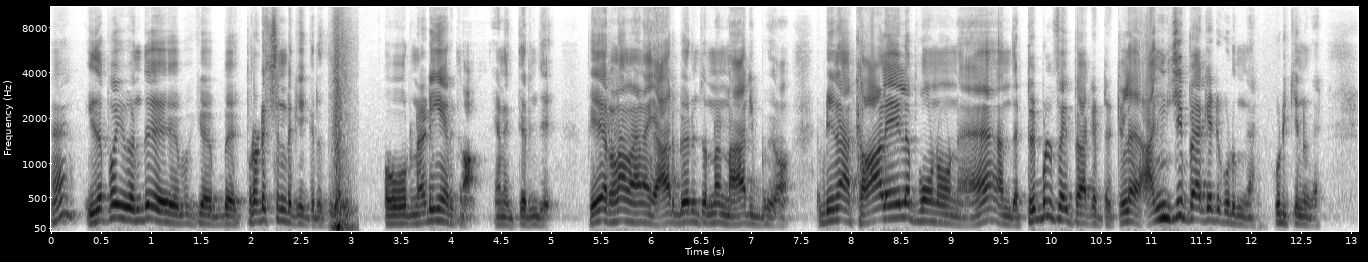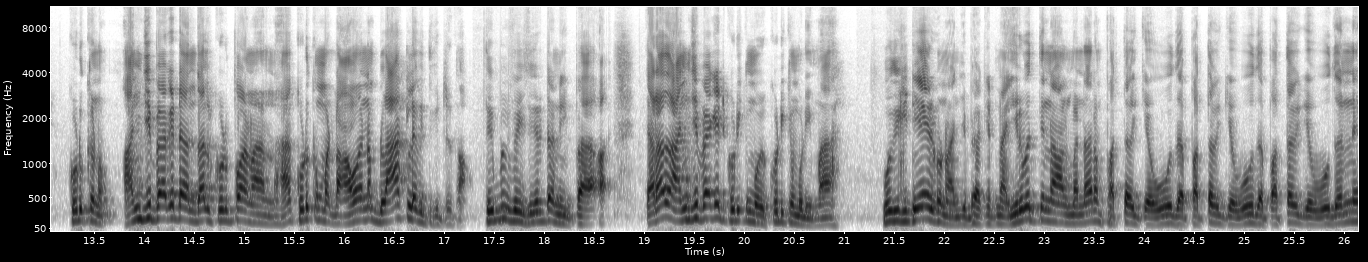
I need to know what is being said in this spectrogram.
ஆ? இதை போய் வந்து ப்ரொடக்ஷனில் கேட்குறது ஒரு நடிகன் இருக்கான் எனக்கு தெரிஞ்சு. பேரெல்லாம் வேணாம் யார் பேருன்னு சொன்னால் நாரி போயிடும். எப்படின்னா காலையில் போனோன்னே அந்த ட்ரிபிள் ஃபைவ் பேக்கெட் இருக்குல்ல அஞ்சு பேக்கெட் கொடுங்க குடிக்கணுங்க. கொடுக்கணும். அஞ்சு பேக்கெட்டாக இருந்தாலும் கொடுப்பானான்னா கொடுக்க மாட்டான். அவன் என்ன பிளாக்ல விற்றுக்கிட்டு இருக்கான். ட்ரிபிள் ஃபைவ் சிகரெட் நீ இப்போ யாராவது அஞ்சு பேக்கெட் குடிக்க மு குடிக்க முடியுமா? ஊதிக்கிட்டே இருக்கணும் அஞ்சு பேக்கெட்னா இருபத்தி நாலு மணி நேரம் பற்ற வைக்க ஊத பற்ற வைக்க ஊத பற்ற வைக்க ஊதன்னு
